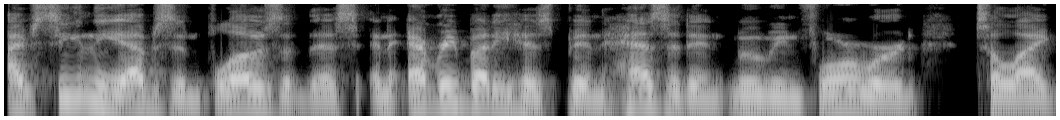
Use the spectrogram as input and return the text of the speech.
I've seen the ebbs and flows of this, and everybody has been hesitant moving forward to like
